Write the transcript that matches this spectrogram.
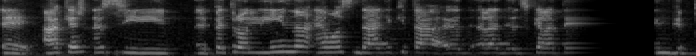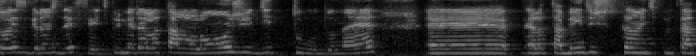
É, a assim, é, Petrolina é uma cidade que está, ela diz que ela tem dois grandes defeitos. Primeiro, ela está longe de tudo, né? É, ela está bem distante, está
